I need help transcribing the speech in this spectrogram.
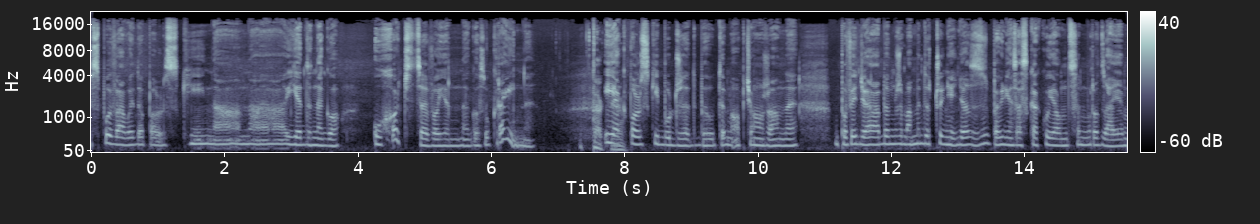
spływały do Polski na, na jednego uchodźcę wojennego z Ukrainy. tak, I jak polski budżet był tym obciążony, powiedziałabym, że mamy do czynienia z zupełnie zaskakującym rodzajem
